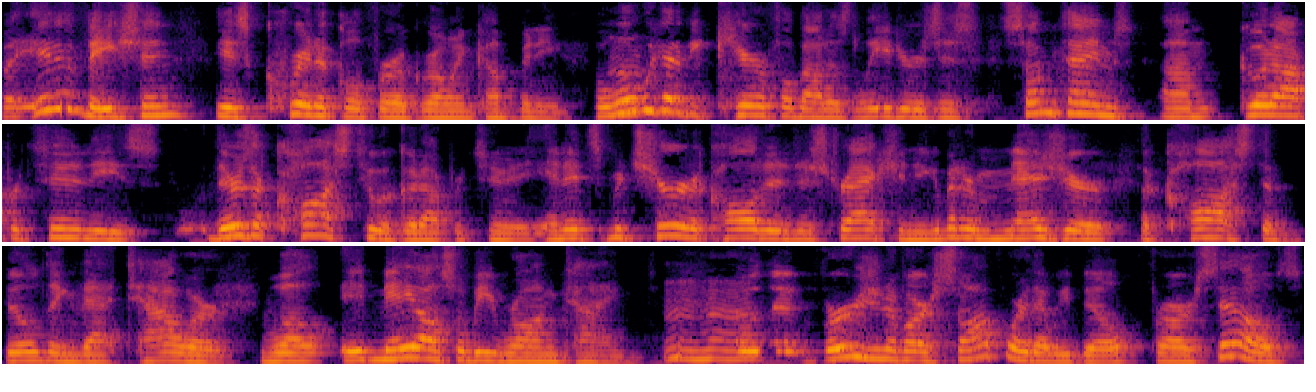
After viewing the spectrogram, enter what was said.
But innovation is critical for a growing company. But what we got to be careful about as leaders is sometimes um, good opportunities there's a cost to a good opportunity and it's mature to call it a distraction. You better measure the cost of building that tower. Well it may also be wrong timed. Mm-hmm. so the version of our software that we built for ourselves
